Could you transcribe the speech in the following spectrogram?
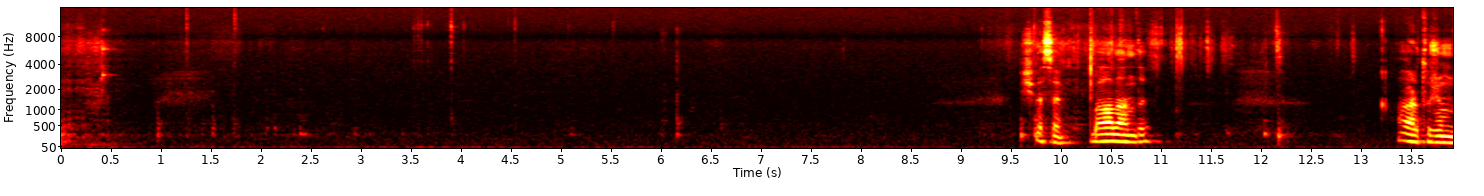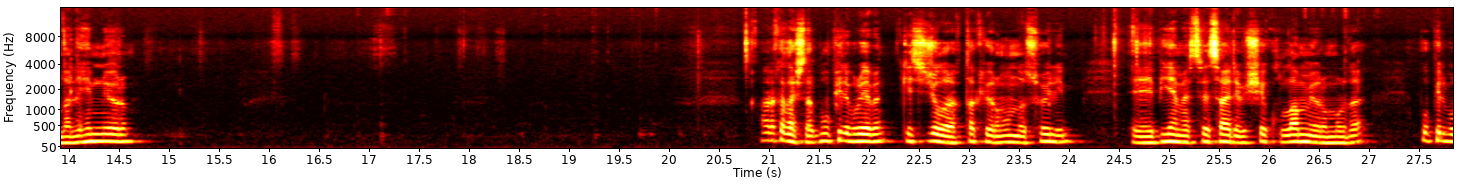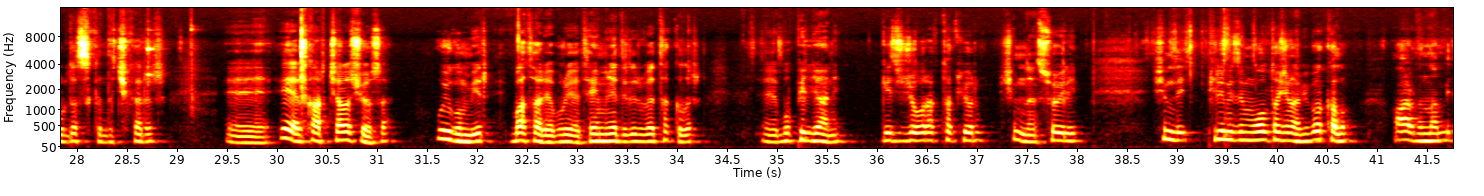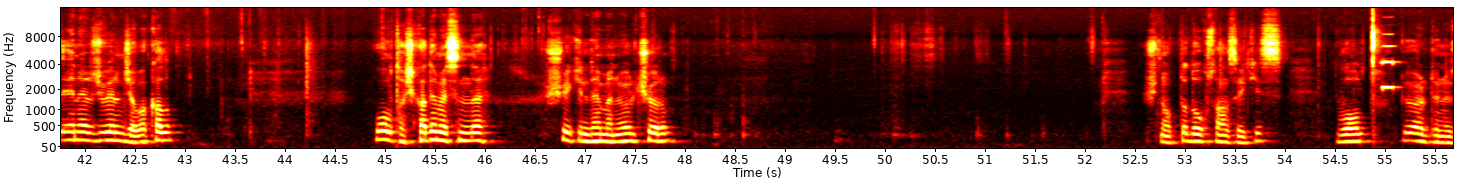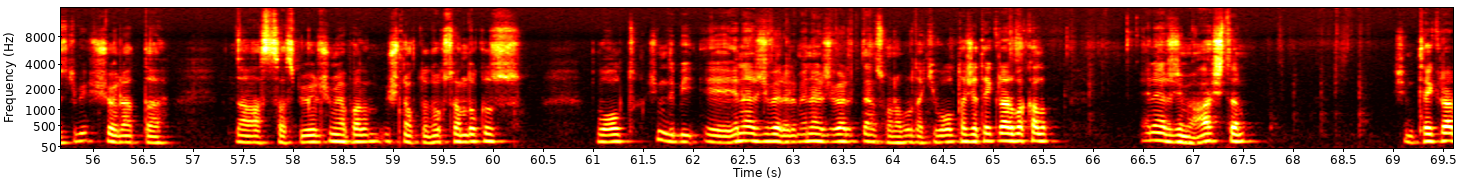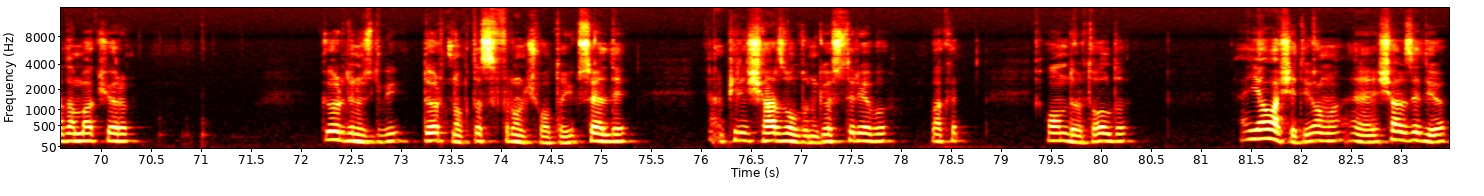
Şasem bağlandı. Artı ucumu da lehimliyorum. Arkadaşlar bu pili buraya ben geçici olarak takıyorum onu da söyleyeyim. Ee, BMS vesaire bir şey kullanmıyorum burada. Bu pil burada sıkıntı çıkarır. Ee, eğer kart çalışıyorsa uygun bir batarya buraya temin edilir ve takılır. Ee, bu pil yani geçici olarak takıyorum. Şimdiden söyleyeyim. Şimdi pilimizin voltajına bir bakalım. Ardından bir de enerji verince bakalım. Voltaj kademesinde şu şekilde hemen ölçüyorum. 3.98 volt gördüğünüz gibi şöyle hatta daha hassas bir ölçüm yapalım 3.99 volt şimdi bir e, enerji verelim enerji verdikten sonra buradaki voltaja tekrar bakalım enerjimi açtım şimdi tekrardan bakıyorum. Gördüğünüz gibi 4.013 volta yükseldi. Yani pilin şarj olduğunu gösteriyor bu. Bakın 14 oldu. Yani yavaş ediyor ama e, şarj ediyor.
